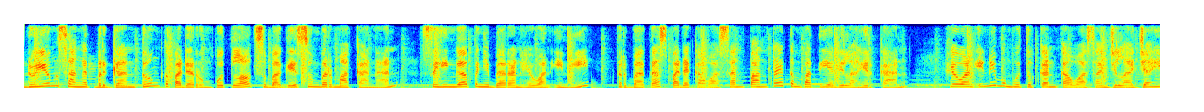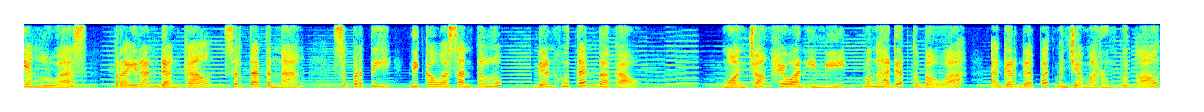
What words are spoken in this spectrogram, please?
Duyung sangat bergantung kepada rumput laut sebagai sumber makanan, sehingga penyebaran hewan ini terbatas pada kawasan pantai tempat ia dilahirkan. Hewan ini membutuhkan kawasan jelajah yang luas, perairan dangkal, serta tenang, seperti di kawasan teluk dan hutan bakau. Moncong hewan ini menghadap ke bawah agar dapat menjamah rumput laut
